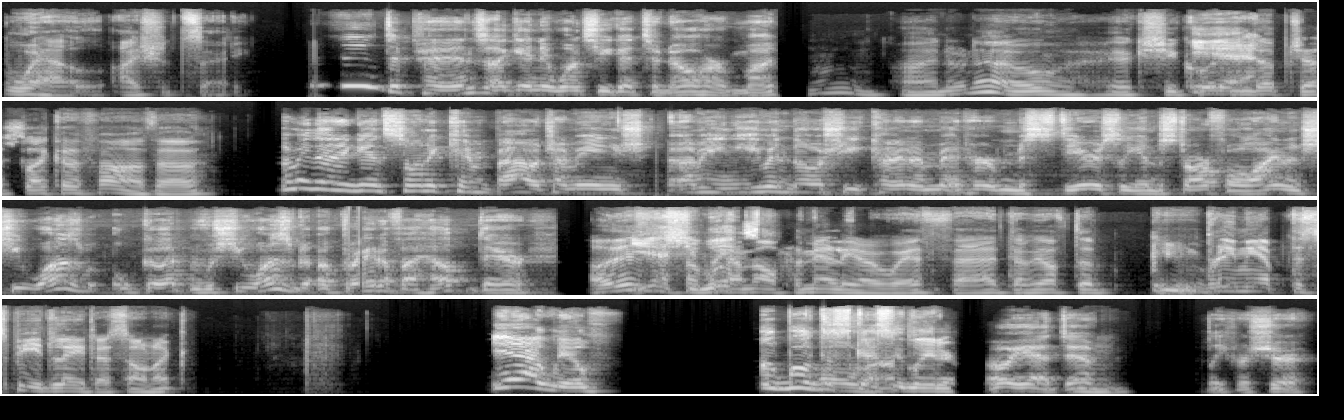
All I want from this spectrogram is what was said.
well, I should say. It depends. Again, once you get to know her much. Hmm, I don't know. Eh, She could end up just like her father. I mean, then again, Sonic can vouch. I mean, sh- I mean, even though she kind of met her mysteriously in the Starfall Island, she was good. She was a great of a help there. Oh, this Yeah, is something I'm not familiar with. Uh, you'll have to bring me up to speed later, Sonic. Yeah, I will. We'll, we'll discuss it later. Oh yeah, Hmm. definitely for sure.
